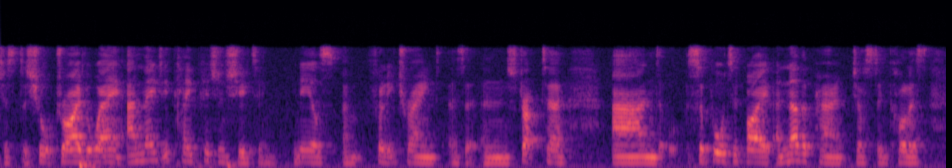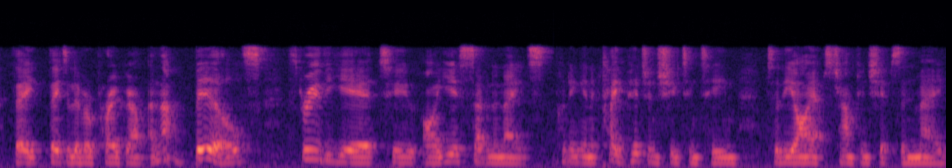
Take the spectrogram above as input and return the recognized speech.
just a short drive away, and they do clay pigeon shooting. Neil's um, fully trained as a, an instructor, and supported by another parent, Justin Collis, they, they deliver a program, and that builds through the year to our year seven and eights, putting in a clay pigeon shooting team to the IAPS Championships in May,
